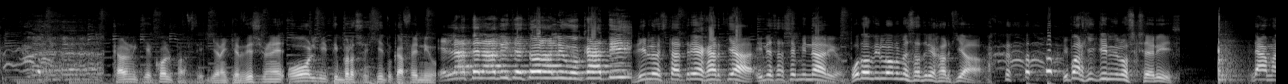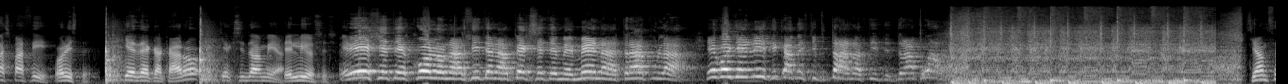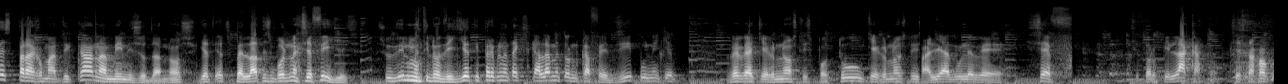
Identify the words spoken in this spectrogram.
Κάνουν και κόλπα αυτοί για να κερδίσουν όλη την προσοχή του καφενείου. Ελάτε να δείτε τώρα λίγο κάτι. Δήλωση στα τρία χαρτιά. Είναι στα σεμινάριο. Όταν δηλώνουμε στα τρία χαρτιά, υπάρχει κίνδυνος ξερή. Να μας παθεί. Ορίστε. Και 10 καρό και 61. Τελείωσες. Έχετε κόλλο να έρθετε να παίξετε με μένα, τράπουλα. Εγώ γεννήθηκα με την πτάνα αυτή την τράπουλα. Και αν θες πραγματικά να μείνεις ζωντανός, γιατί από του πελάτε μπορεί να ξεφύγεις, σου δίνουμε την οδηγία ότι πρέπει να τα έχεις καλά με τον καφετζή που είναι και βέβαια και γνώστης ποτού και γνώστης. Παλιά δούλευε σεφ. Και τορπιλάκατο. Και στα έχω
